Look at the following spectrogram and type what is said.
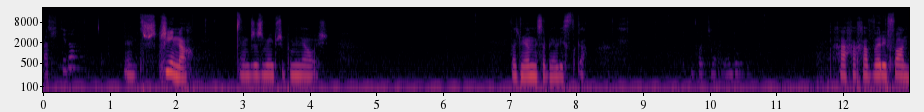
A trzcina? Trzcina. Dobrze, że mi przypomniałeś. Weźmiemy sobie listka. Podciernie dupy. Ha, ha, ha, very fun.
